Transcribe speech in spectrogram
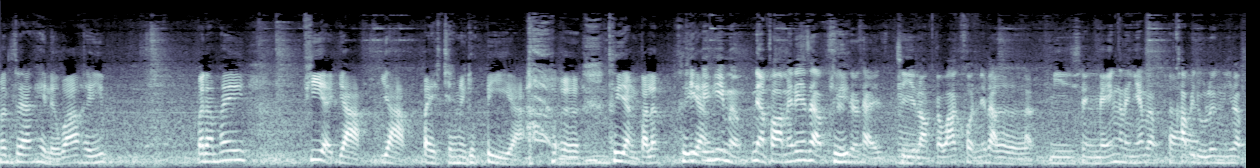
มันแสดงเห็นเลยว่าเฮ้ยมันทำให้ พี่อะอยากอยากไปเชียงใหม่ทุกปีอะเออคืออย่างตอนแรกคือคิดอย่างที่พี่เหมือนเนี่ยฟอร์มไม่ได้แบบคลิกเกี่ยวกับทีหรอกแต่ว่าคนที่แบบเออแบบมีเชงเม้งอะไรเงี้ยแบบใช่เข้าไปดูเรื่องนี้แบบ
